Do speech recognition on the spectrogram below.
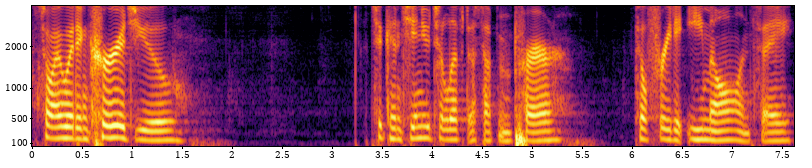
so I would encourage you to continue to lift us up in prayer. Feel free to email and say,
